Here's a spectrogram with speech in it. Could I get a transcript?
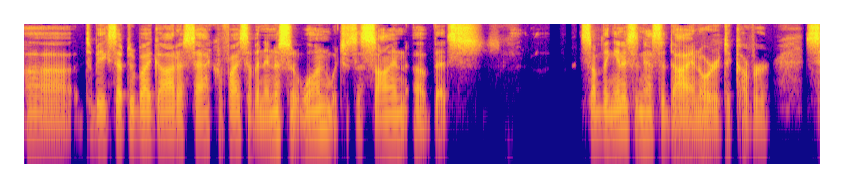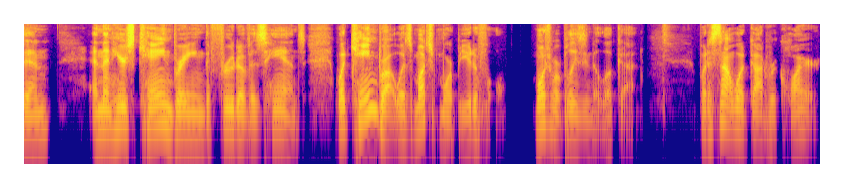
uh, to be accepted by God, a sacrifice of an innocent one, which is a sign of that's something innocent has to die in order to cover sin. And then here's Cain bringing the fruit of his hands. What Cain brought was much more beautiful, much more pleasing to look at, but it's not what God required.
